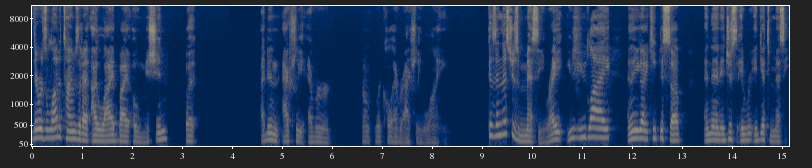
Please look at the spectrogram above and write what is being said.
there was a lot of times that I, I lied by omission, but I didn't actually ever I don't recall ever actually lying. Because then that's just messy, right? You you lie and then you got to keep this up and then it just it, it gets messy.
